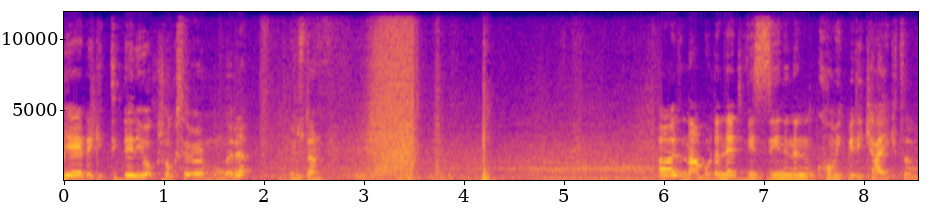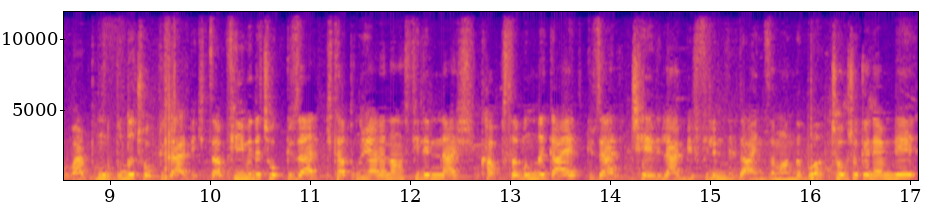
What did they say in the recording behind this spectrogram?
Bir yere gittikleri yok. Çok seviyorum bunları. O yüzden Ardından burada Ned Vizzini'nin komik bir hikaye kitabı var. Bu, bu da çok güzel bir kitap. Filmi de çok güzel. Kitaptan uyarlanan filmler kapsamında gayet güzel çevrilen bir filmdir de aynı zamanda bu. Çok çok önemli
